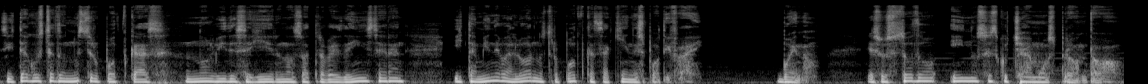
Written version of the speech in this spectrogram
Si te ha gustado nuestro podcast, no olvides seguirnos a través de Instagram y también evaluar nuestro podcast aquí en Spotify. Bueno, eso es todo y nos escuchamos pronto.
